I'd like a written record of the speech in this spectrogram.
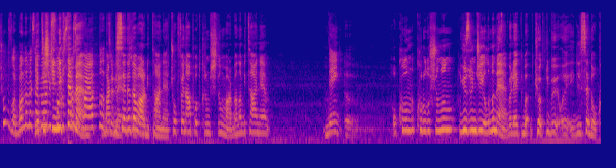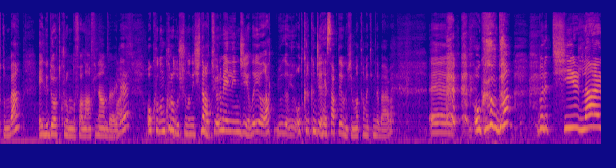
çok zor. Bana mesela böyle bir soru sorsan hayatta Bak hatırla- lisede şey- de var bir tane. Çok fena pot kırmışlığım var. Bana bir tane ne e, okulun kuruluşunun 100. yılı mı ne? Böyle köklü bir e, lisede okudum ben. 54 kurumlu falan filan böyle. Vay. Okulun kuruluşunun işte atıyorum 50. yılı, at- o 40. yılı hesaplayamadım şimdi matematiğimde berbat. Ee, okulda böyle şiirler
